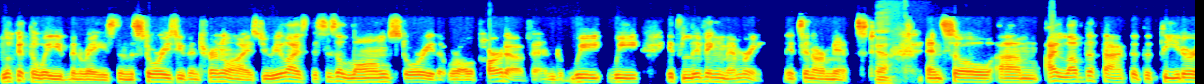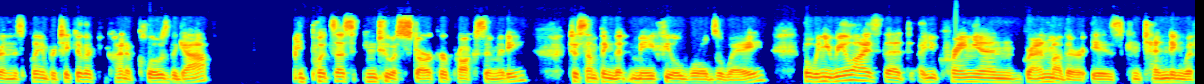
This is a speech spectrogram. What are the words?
look at the way you've been raised and the stories you've internalized, you realize this is a long story that we're all a part of, and we we it's living memory it's in our midst. Yeah. And so um, I love the fact that the theater and this play in particular can kind of close the gap it puts us into a starker proximity to something that may feel worlds away. But when you realize that a Ukrainian grandmother is contending with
